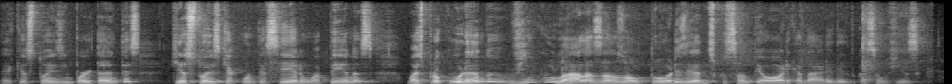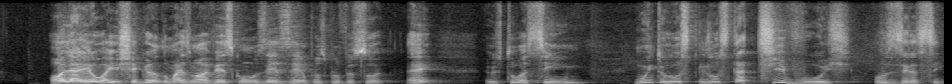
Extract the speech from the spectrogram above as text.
é, questões importantes, questões que aconteceram apenas, mas procurando vinculá-las aos autores e à discussão teórica da área da educação física. Olha eu aí chegando mais uma vez com os exemplos, professor, hein? Eu estou assim muito ilustrativo hoje, vamos dizer assim,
